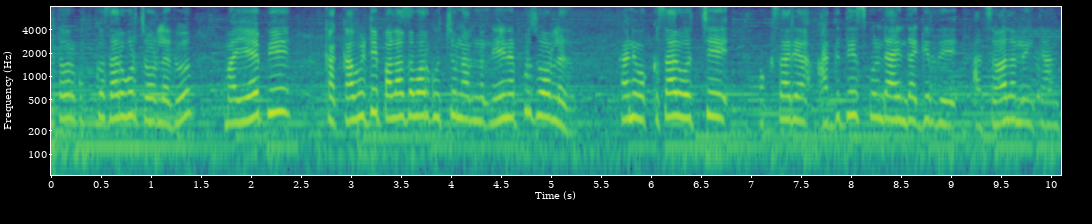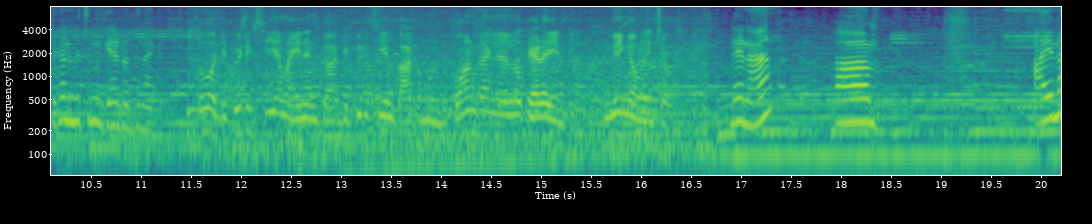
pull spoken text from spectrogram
ఇంతవరకు ఒక్కసారి కూడా చూడలేదు. మా ఏపీ క- కమిటీ పలాస వరకు కూర్చున్నారు. నేను ఎప్పుడు చూడలేదు. కానీ ఒక్కసారి వచ్చి ఒక్కసారి అగ్గు తీసుకుంటే ఆయన దగ్గరది అది చాలన్న ఇంకా అంతకని మించిన గేట్ వద్దు నాకు. సో డిప్యూటీ సీఎం అయినాక డిప్యూటీ సీఎం కాకముందు పవన్ కళ్యాణ్లో తేడా ఏంటి? నువ్వేం గమనించావు? నేనా? ఆయన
